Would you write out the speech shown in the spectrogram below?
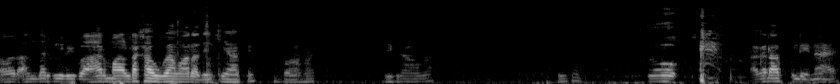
और अंदर भी अभी बाहर माल रखा हुआ हमारा, देखिए यहाँ पे, बाहर दिख रहा होगा। ठीक है? तो अगर आपको लेना है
